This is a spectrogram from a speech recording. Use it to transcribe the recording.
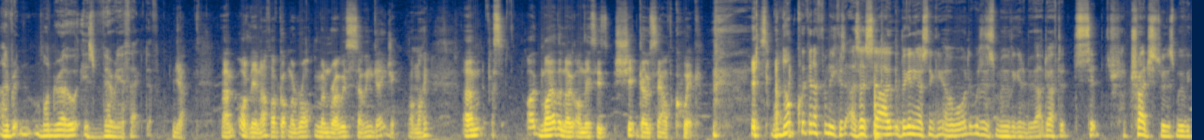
I've written Monroe is very effective. yeah. Um, oddly enough, I've got Monroe, Monroe is so engaging on mine. Um, my other note on this is shit goes south quick. Well, not quick enough for me because, as I said at the beginning, I was thinking, "Oh, what, what is this movie going to be about? Do I have to sit tr- trudge through this movie?"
